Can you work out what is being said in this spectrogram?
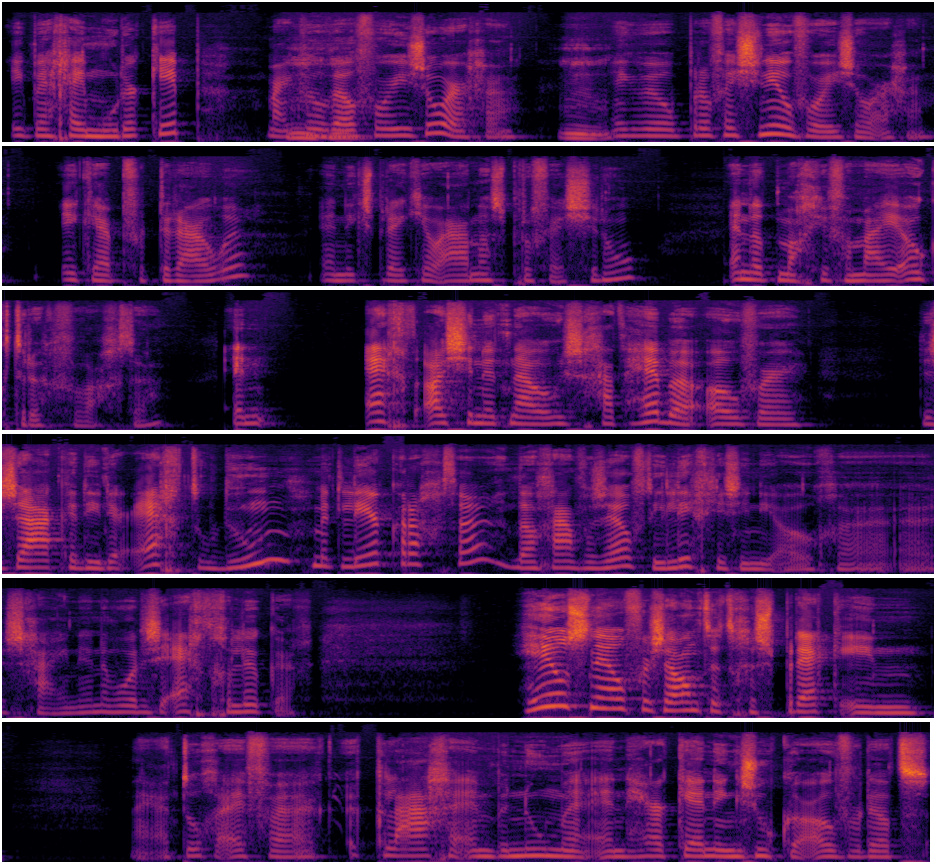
Ik ben geen moederkip, maar ik wil Mhm. wel voor je zorgen. Ik wil professioneel voor je zorgen. Ik heb vertrouwen en ik spreek jou aan als professional. En dat mag je van mij ook terug verwachten. En echt, als je het nou eens gaat hebben over de zaken die er echt toe doen met leerkrachten, dan gaan vanzelf die lichtjes in die ogen eh, schijnen. En dan worden ze echt gelukkig. Heel snel verzandt het gesprek in, nou ja, toch even klagen en benoemen en herkenning zoeken over dat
